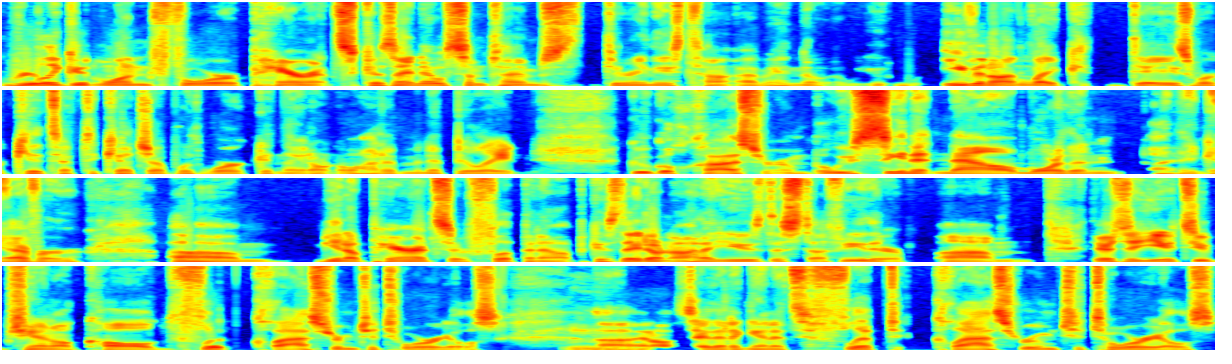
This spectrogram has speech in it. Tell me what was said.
really good one for parents because I know sometimes during these times, I mean, even on like days where kids have to catch up with work and they don't know how to manipulate Google Classroom, but we've seen it now more than I think ever. Um, you know, parents are flipping out because they don't know how to use this stuff either. Um, there's a YouTube channel called Flip Classroom Tutorials. Mm. Uh, and I'll say that again it's flipped classroom tutorials.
